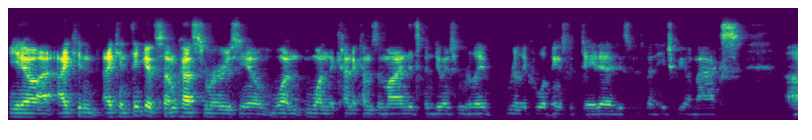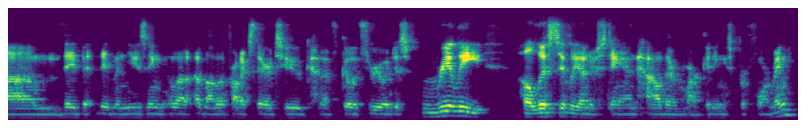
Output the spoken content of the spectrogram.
you know I, I, can i can think of some customers you know one one that kind of comes to mind that's been doing some really really cool things with data has, been hbo max um, they've, they've been using a lot, a lot of the products there to kind of go through and just really holistically understand how their marketing is performing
